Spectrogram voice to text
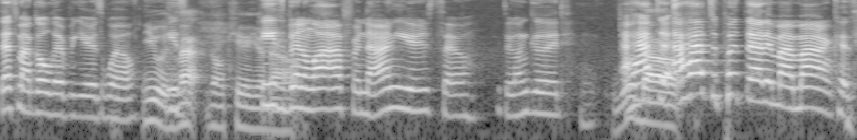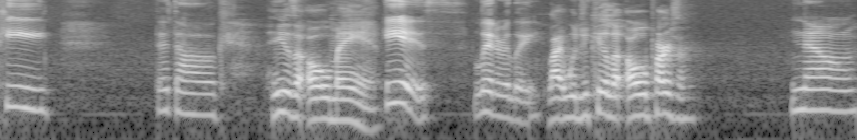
That's my goal every year as well. You was He's- not gonna kill your He's dog. been alive for nine years, so doing good. I have dog- to. I have to put that in my mind because he, that dog, He is an old man. he is literally Like, would you kill an old person? no,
